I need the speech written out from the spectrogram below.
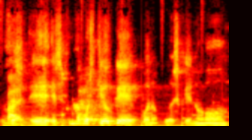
Entonces, eh, es una cuestión que, bueno, pues que no,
